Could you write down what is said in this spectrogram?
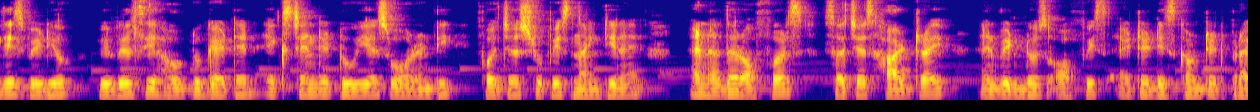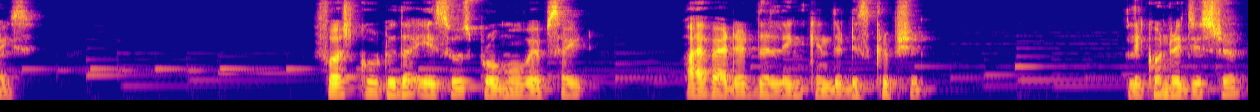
this video, we will see how to get an extended 2 years warranty for just Rs 99 and other offers such as hard drive and Windows Office at a discounted price. First go to the ASUS promo website. I have added the link in the description. Click on register.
